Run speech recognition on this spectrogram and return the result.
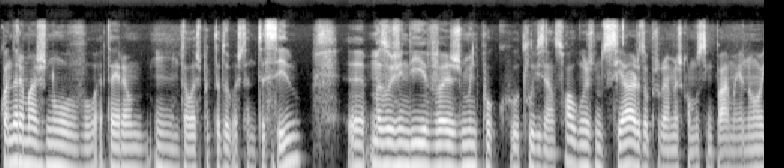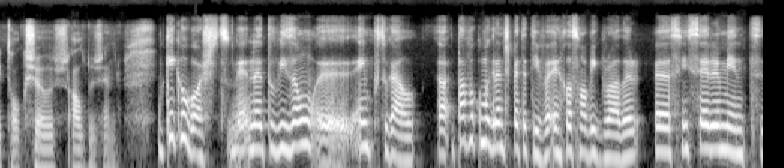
Quando era mais novo, até era um, um telespectador bastante assíduo, uh, mas hoje em dia vejo muito pouco televisão. Só alguns noticiários ou programas como o 5 para a meia-noite, talk shows, algo do género. O que é que eu gosto na, na televisão uh, em Portugal? Estava com uma grande expectativa em relação ao Big Brother. Uh, sinceramente,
